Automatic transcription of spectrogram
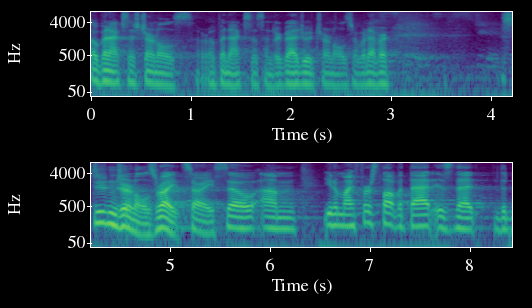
open access journals or open access undergraduate journals or whatever. Student journals, right, sorry. So, um, you know, my first thought with that is that the,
